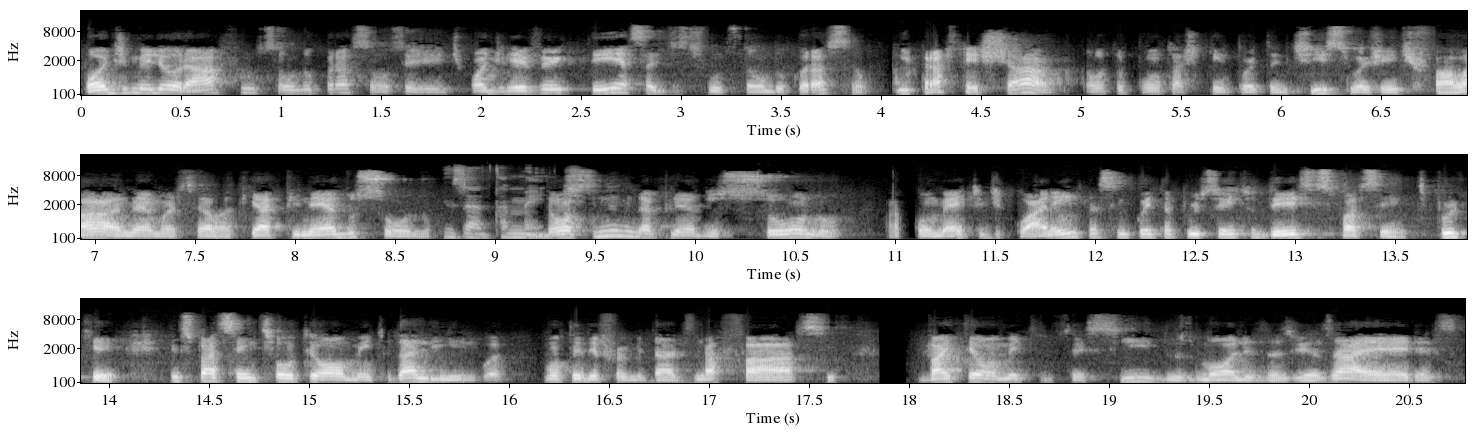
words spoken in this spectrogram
pode melhorar a função do coração, ou seja, a gente pode reverter essa disfunção do coração. E para fechar, outro ponto acho que é importantíssimo a gente falar, né, Marcela, que é a apneia do sono. Exatamente. Então, a síndrome da apneia do sono acomete de 40% a 50% desses pacientes. Por quê? Esses pacientes vão ter um aumento da língua, vão ter deformidades na face, vai ter um aumento dos tecidos moles das vias aéreas,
